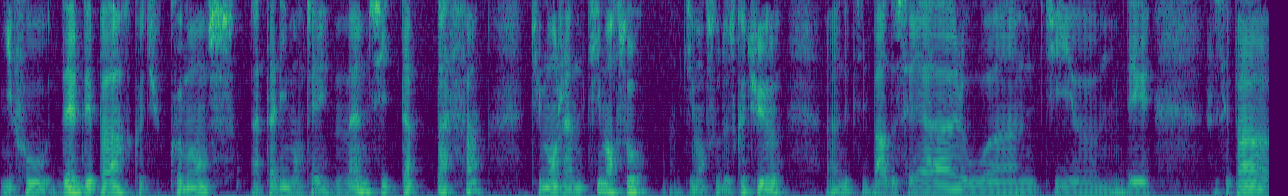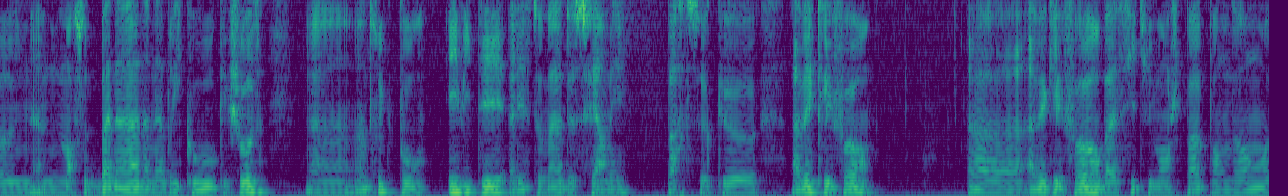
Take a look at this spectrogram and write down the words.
Il faut dès le départ que tu commences à t'alimenter, même si tu n'as pas faim tu manges un petit morceau, un petit morceau de ce que tu veux, euh, des petites barres de céréales ou un petit, euh, des, je sais pas, euh, un morceau de banane, un abricot, quelque chose, un truc pour éviter à l'estomac de se fermer, parce que avec l'effort, avec l'effort, bah, si tu manges pas pendant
